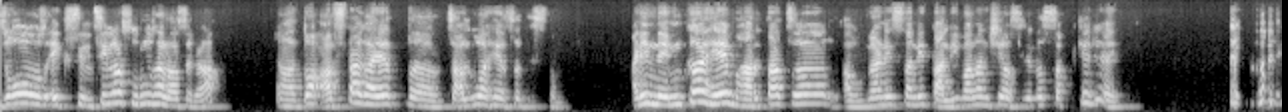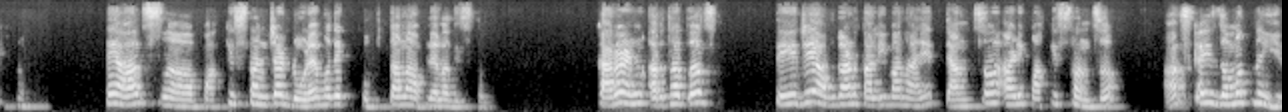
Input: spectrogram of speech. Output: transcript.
जो एक सिलसिला सुरू झाला सगळा तो आजता गायत चालू आहे असं दिसतं. आणि नेमकं हे भारताचं अफगाणिस्तानी तालिबानांशी असलेलं सख्य जे आहे ते आज पाकिस्तानच्या डोळ्यामध्ये खुपताना आपल्याला दिसतं. कारण अर्थातच ते जे अफगाण तालिबान आहेत त्यांचं आणि पाकिस्तानचं आज काही जमत नाहीये.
